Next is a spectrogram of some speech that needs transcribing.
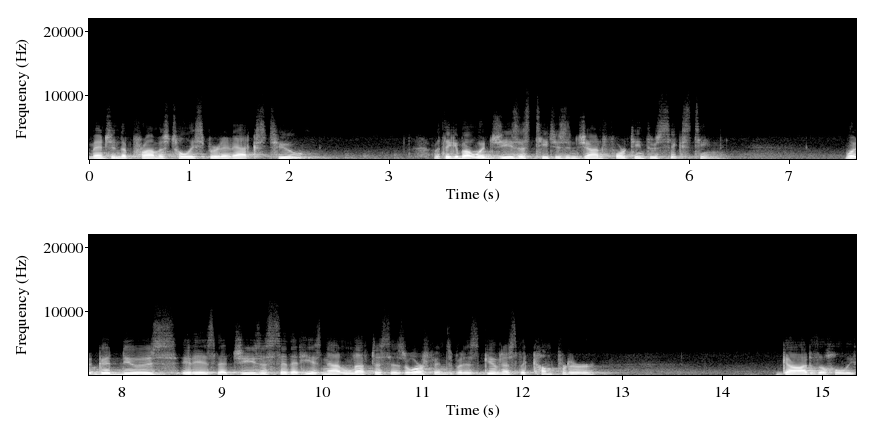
mention the promised Holy Spirit in Acts 2? Or think about what Jesus teaches in John 14 through 16. What good news it is that Jesus said that He has not left us as orphans, but has given us the Comforter, God the Holy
